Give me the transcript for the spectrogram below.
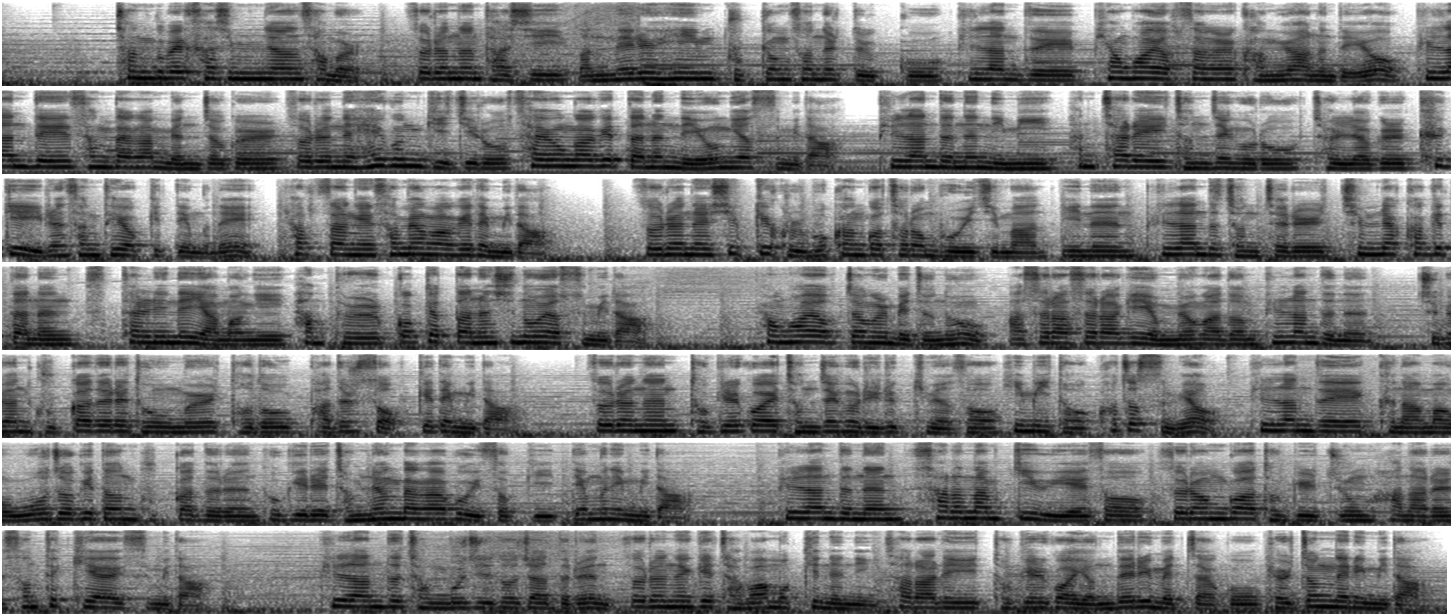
1940년 3월 소련은 다시 만네르헤임 국경선을 뚫고 핀란드의 평화협상을 강요하는데요. 핀란드의 상당한 면적을 소련의 해군 기지로 사용하겠다는 내용이었습니다. 핀란드는 이미 한 차례의 전쟁으로 전력을 크게 잃은 상태였기 때문에 협상에 서명하게 됩니다. 소련에 쉽게 굴복한 것처럼 보이지만 이는 핀란드 전체를 침략하겠다는 스탈린의 야망이 한풀 꺾였다는 신호였습니다. 평화협정을 맺은 후 아슬아슬하게 연명하던 핀란드는 주변 국가들의 도움을 더더욱 받을 수 없게 됩니다. 소련은 독일과의 전쟁을 일으키면서 힘이 더 커졌으며 핀란드의 그나마 우호적이던 국가들은 독일에 점령당하고 있었기 때문입니다. 핀란드는 살아남기 위해서 소련과 독일 중 하나를 선택해야 했습니다. 핀란드 정부 지도자들은 소련에게 잡아먹히느니 차라리 독일과 연대를 맺자고 결정 내립니다.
